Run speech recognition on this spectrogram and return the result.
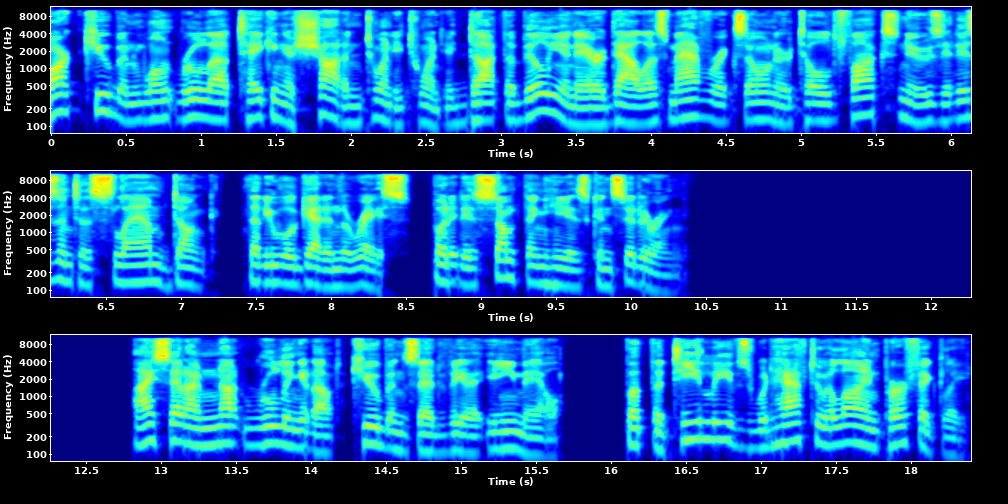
Mark Cuban won't rule out taking a shot in 2020. The billionaire Dallas Mavericks owner told Fox News it isn't a slam dunk that he will get in the race, but it is something he is considering. I said I'm not ruling it out, Cuban said via email. But the tea leaves would have to align perfectly.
